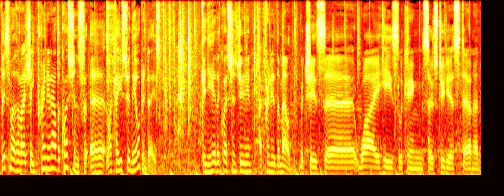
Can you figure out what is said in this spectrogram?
this month, I've actually printed out the questions for, uh, like I used to in the olden days. Can you hear the questions, Julian? I printed them out, which is uh, why he's looking so studious down at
